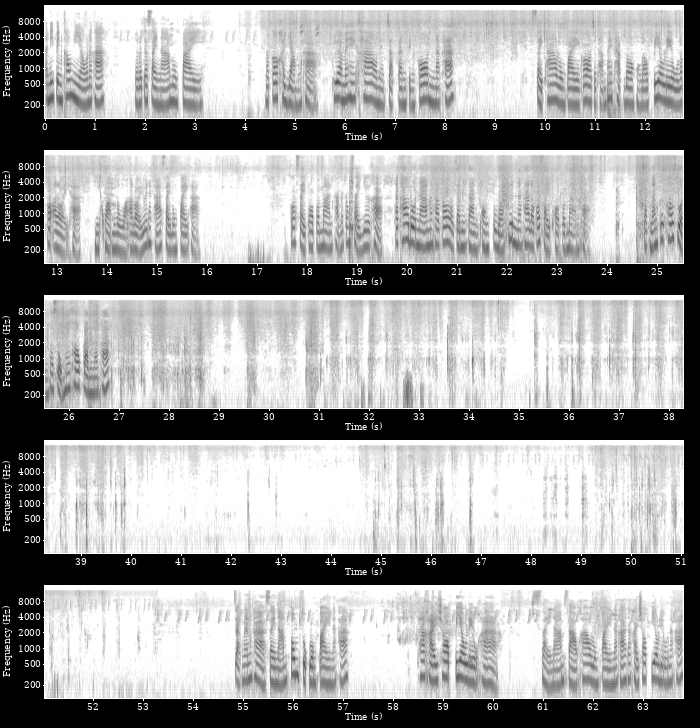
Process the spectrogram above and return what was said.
อันนี้เป็นข้าวเหนียวนะคะ เดี๋ยวเราจะใส่น้ำลงไป แล้วก็ขยำค่ะ เพื่อไม่ให้ข้าวเนี่ยจับกันเป็นก้อนนะคะ ใส่ข้าวลงไปก็จะทำให้ผักดองของเราเปรี้ยวเร็วแล้วก็อร่อยค่ะ มีความหนัวอร่อยด้วยนะคะ ใส่ลงไปค่ะ ก็ใส่พอประมาณค่ะ ไม่ต้องใส่เยอะค่ะ ถ้าข้าวโดนน้ำนะคะ ก็จะมีการพองตัวขึ้นนะคะ เราก็ใส่พอประมาณค่ะ จากนั้นคลุกเข้าส่วนผสมให้เข้ากันนะคะ จากนั้นค่ะ ใส่น้ำต้มสุกลงไปนะคะ ถ้าใครชอบเปรี้ยวเร็วค่ะ ใส่น้ำซาวข้าวลงไปนะคะ ถ้าใครชอบเปรี้ยวเร็วนะคะ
